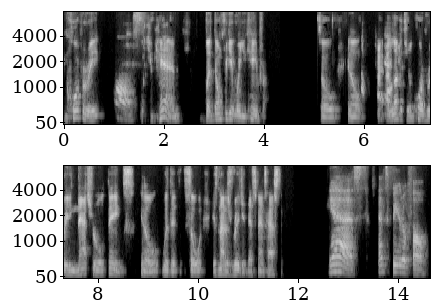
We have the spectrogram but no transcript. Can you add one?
Incorporate yes. what you can, but don't forget where you came from. So, you know, I, I, love that you're incorporating natural things, you know, with it. So it's not as rigid. That's fantastic. Yes, that's beautiful.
